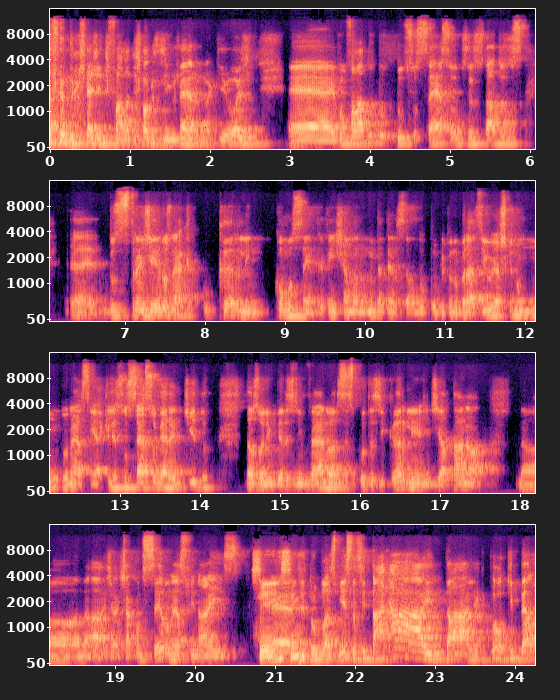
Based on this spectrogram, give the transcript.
do que a gente fala de Jogos de Inverno aqui hoje. É, vamos falar do, do, do sucesso, dos resultados é, dos estrangeiros, né? O curling, como sempre, vem chamando muita atenção do público no Brasil e acho que no mundo, né? Assim, aquele sucesso garantido das Olimpíadas de Inverno, as disputas de curling, a gente já está na, na, na, já, já aconteceram, né? As finais sim, é, sim. de duplas mistas. Itália, ah, Itália, pô, que bela.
